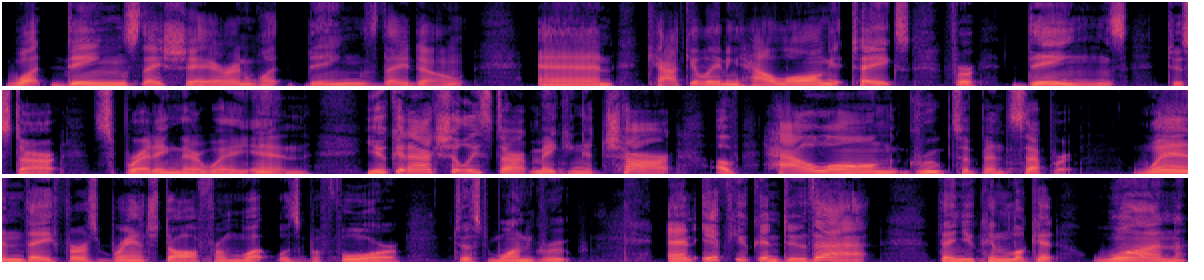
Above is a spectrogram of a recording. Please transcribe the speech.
what dings they share and what dings they don't, and calculating how long it takes for dings to start spreading their way in, you can actually start making a chart of how long groups have been separate when they first branched off from what was before just one group. And if you can do that, then you can look at one,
